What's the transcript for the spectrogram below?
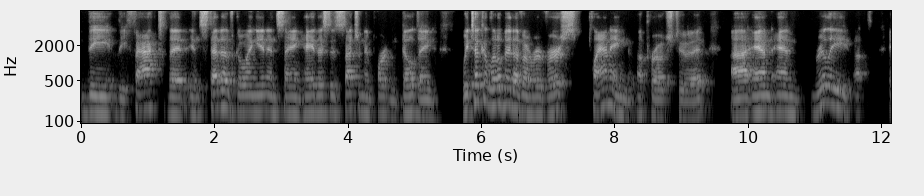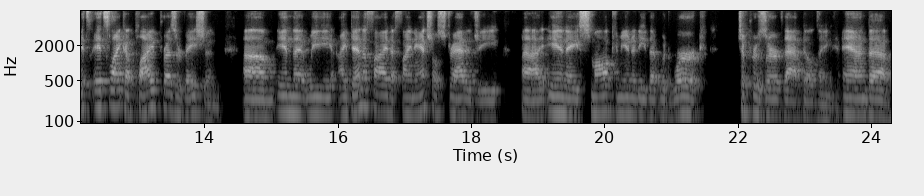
the, the fact that instead of going in and saying, hey, this is such an important building, we took a little bit of a reverse planning approach to it. Uh, and, and really, uh, it's, it's like applied preservation um, in that we identified a financial strategy uh, in a small community that would work to preserve that building. And uh,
